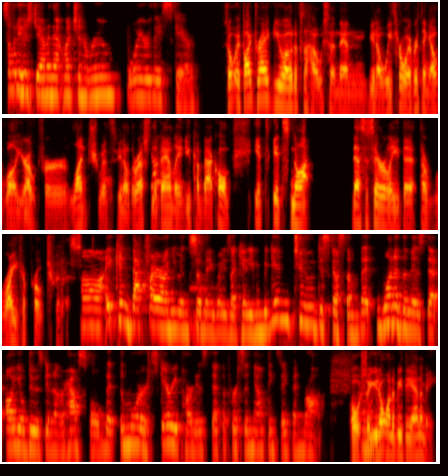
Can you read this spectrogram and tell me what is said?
somebody who's jamming that much in a room, boy, are they scared. So if I drag you out of the house and then, you know, we throw everything out while you're out for lunch with, you know, the rest of the family and you come back home, it's it's not necessarily the the right approach for this. Uh, it can backfire on you in so many ways. I can't even begin to discuss them. But one of them is that all you'll do is get another house full. But the more scary part is that the person now thinks they've been robbed. Oh, so you don't want to be the enemy.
